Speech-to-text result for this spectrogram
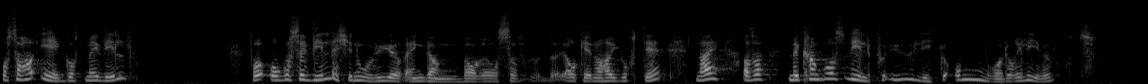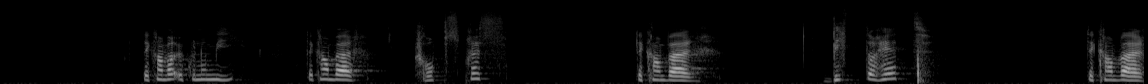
Og så har jeg gått meg vill. For Å gå seg vill er ikke noe du gjør en gang. bare og så, ok, nå har jeg gjort det. Nei, altså, Vi kan gå oss vill på ulike områder i livet vårt. Det kan være økonomi. Det kan være kroppspress. Det kan være bitterhet. Det kan være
